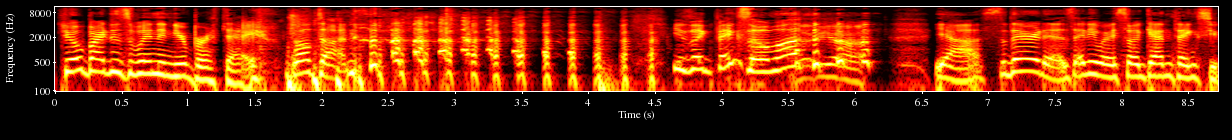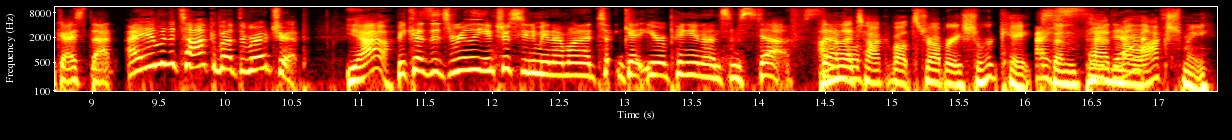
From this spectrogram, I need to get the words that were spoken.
Joe Biden's winning your birthday. Well done. He's like, thanks, Oma. Oh, yeah. Yeah. So there it is. Anyway, so again, thanks you guys for that. I am going to talk about the road trip Yeah. because it's really interesting to me and I want to get your opinion on some stuff. So I'm going to talk about strawberry shortcakes I and see Padma that. Lakshmi.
